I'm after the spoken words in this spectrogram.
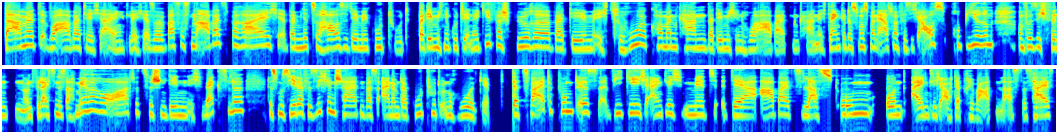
damit, wo arbeite ich eigentlich? Also was ist ein Arbeitsbereich bei mir zu Hause, der mir gut tut, bei dem ich eine gute Energie verspüre, bei dem ich zur Ruhe kommen kann, bei dem ich in Ruhe arbeiten kann. Ich denke, das muss man erstmal für sich ausprobieren und für sich finden. Und vielleicht sind es auch mehrere Orte, zwischen denen ich wechsle. Das muss jeder für sich entscheiden, was einem da gut tut und Ruhe gibt. Der zweite Punkt ist, wie gehe ich eigentlich mit der Arbeitslast um und eigentlich auch der privaten Last? Das heißt,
